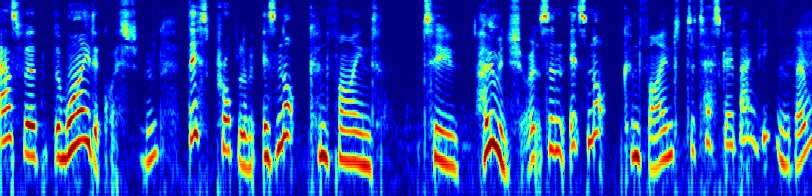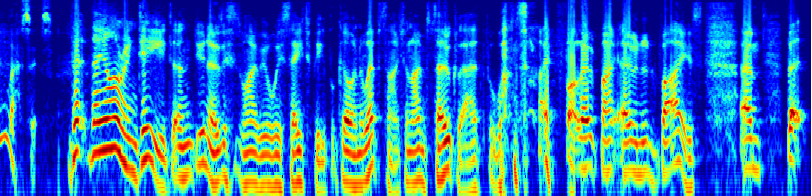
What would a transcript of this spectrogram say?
As for the wider question, this problem is not confined to home insurance, and it's not confined to Tesco Bank either. They're all at it. They, they, are indeed, and you know this is why we always say to people, go on a website. And I'm so glad for once I followed my own advice. Um, but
